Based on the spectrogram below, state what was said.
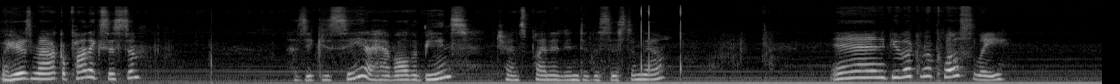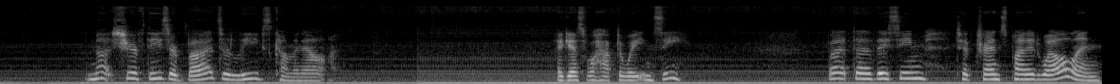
Well, here's my aquaponic system. As you can see, I have all the beans transplanted into the system now. And if you look real closely, I'm not sure if these are buds or leaves coming out. I guess we'll have to wait and see. But uh, they seem to have transplanted well and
